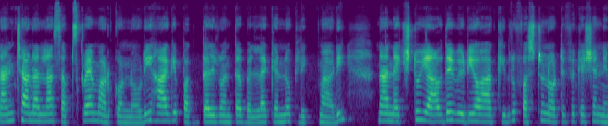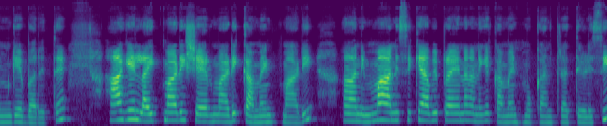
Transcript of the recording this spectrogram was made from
ನನ್ನ ಚಾನಲ್ನ ಸಬ್ಸ್ಕ್ರೈಬ್ ಮಾಡ್ಕೊಂಡು ನೋಡಿ. ಹಾಗೆ ಪಕ್ಕದಲ್ಲಿರುವಂಥ ಬೆಲ್ಲಕ್ಕನ್ನು ಕ್ಲಿಕ್ ಮಾಡಿ. ನಾನು ನೆಕ್ಸ್ಟು ಯಾವುದೇ ವಿಡಿಯೋ ಹಾಕಿದರೂ ಫಸ್ಟು ನೋಟಿಫಿಕೇಷನ್ ನಿಮಗೆ ಬರುತ್ತೆ. ಹಾಗೆ ಲೈಕ್ ಮಾಡಿ ಶೇರ್ ಮಾಡಿ ಕಮೆಂಟ್ ಮಾಡಿ. ನಿಮ್ಮ ಅನಿಸಿಕೆ, ಅಭಿಪ್ರಾಯನ ನನಗೆ ಕಮೆಂಟ್ ಮುಖಾಂತರ ತಿಳಿಸಿ.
